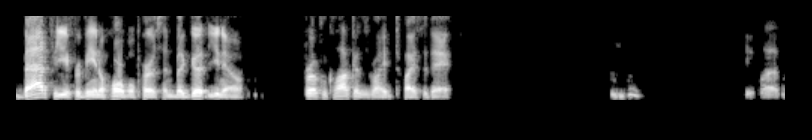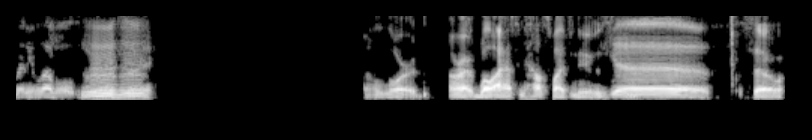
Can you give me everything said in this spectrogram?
Bad for you for being a horrible person, but good, you know, broken clock is right twice a day. People have many levels. What can I Mhm. say? Oh Lord. All right. Well, I have some housewife news. Yes. So,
